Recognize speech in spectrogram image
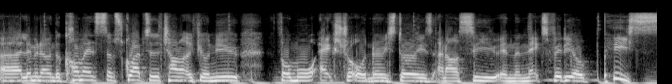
Uh, let me know in the comments. Subscribe to the channel if you're new for more extraordinary stories, and I'll see you in the next video. Peace.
